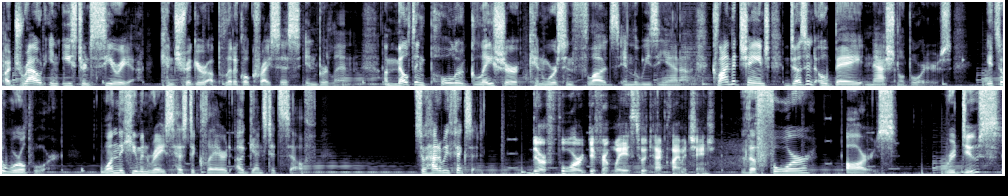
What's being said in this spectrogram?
A drought in eastern Syria can trigger a political crisis in Berlin. A melting polar glacier can worsen floods in Louisiana. Climate change doesn't obey national borders. It's a world war, one the human race has declared against itself. So, how do we fix it? There are four different ways to attack climate change. The four R's reduce,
